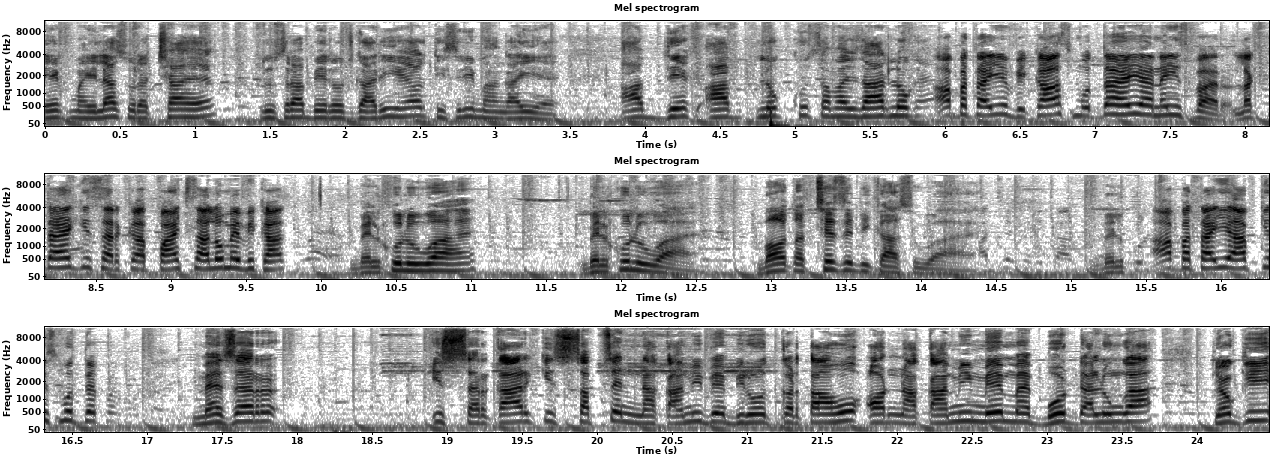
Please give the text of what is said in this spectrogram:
एक महिला सुरक्षा है दूसरा बेरोजगारी है और तीसरी महँगाई है। आप देख आप लोग खुद समझदार लोग हैं। आप बताइए विकास मुद्दा है या नहीं इस बार? लगता है कि सरकार पाँच सालों में विकास बिल्कुल हुआ है। बिल्कुल हुआ है। बहुत अच्छे से विकास हुआ है। बिल्कुल। आप बताइए आप किस मुद्दे पर मैं सर इस सरकार की सबसे नाकामी में विरोध करता हूँ और नाकामी में मैं वोट डालूँगा। क्योंकि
